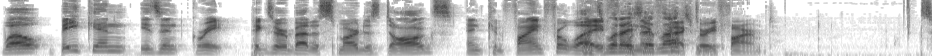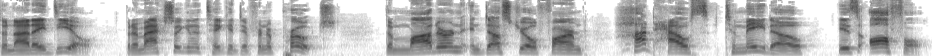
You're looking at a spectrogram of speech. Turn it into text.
Well, bacon isn't great. Pigs are about as smart as dogs and confined for life what I when they're factory week. farmed. So not ideal. But I'm actually going to take a different approach. The modern industrial farmed hothouse tomato is awful.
